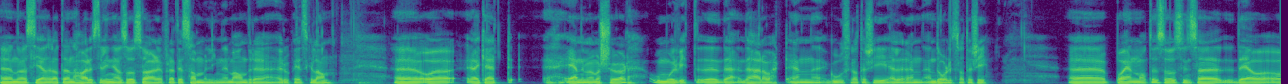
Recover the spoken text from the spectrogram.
når jeg sier at den hardeste linja, så, så er det fordi jeg sammenligner med andre europeiske land. og jeg er ikke helt enig med meg sjøl om hvorvidt det, det, her har vært en god strategi eller en, en dårlig strategi. Eh, på en måte så syns jeg det å, å,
